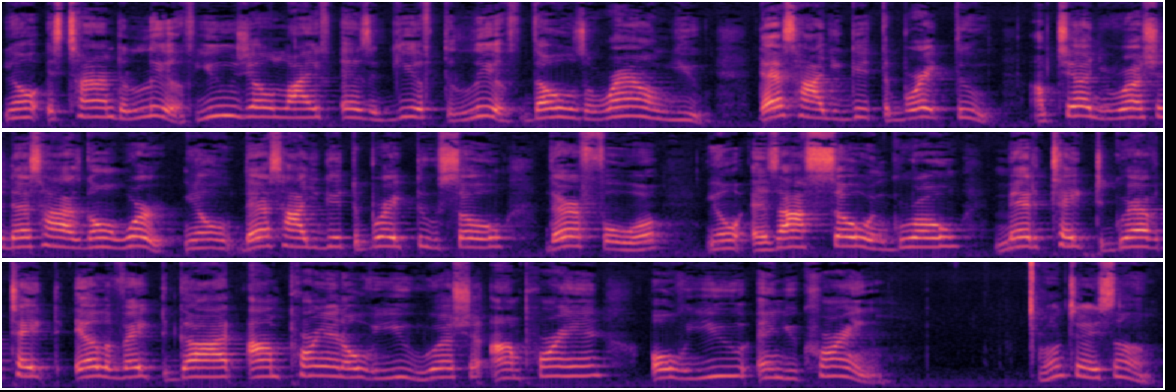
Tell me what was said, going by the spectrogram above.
You know, it's time to live. Use your life as a gift to lift those around you. That's how you get the breakthrough. I'm telling you, Russia, that's how it's to work. You know, that's how you get the breakthrough. So, therefore, you know, as I sow and grow, meditate to gravitate, to elevate to God, I'm praying over you, Russia. I'm praying over you and Ukraine. I'm to tell you something.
